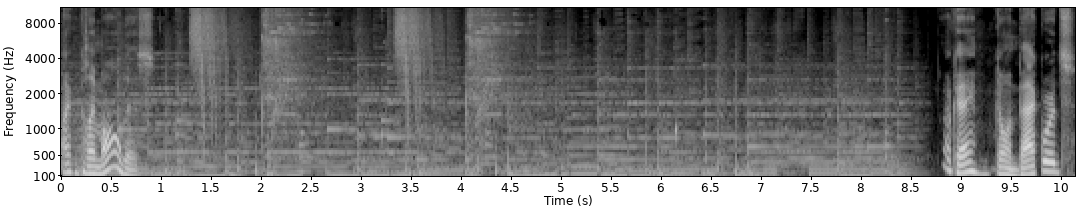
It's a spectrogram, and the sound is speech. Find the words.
I can claim all this. Okay, going backwards.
